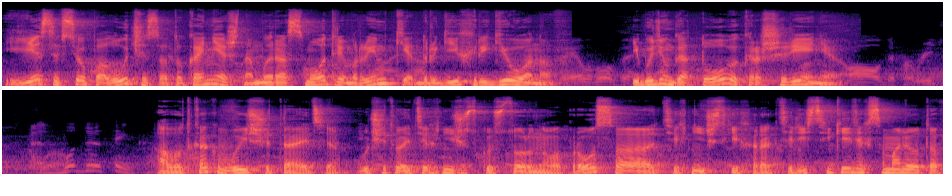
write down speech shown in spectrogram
Если все получится, то, конечно, мы рассмотрим рынки других регионов и будем готовы к расширению. А вот как вы считаете, учитывая техническую сторону вопроса, технические характеристики этих самолетов,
